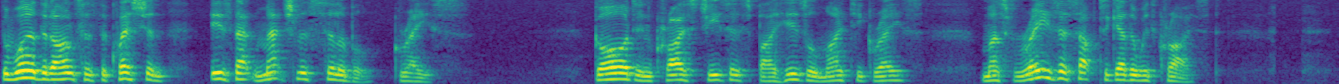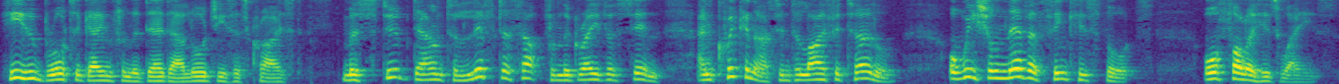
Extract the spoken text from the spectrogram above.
The word that answers the question is that matchless syllable, grace. God in Christ Jesus, by his almighty grace, must raise us up together with Christ. He who brought again from the dead our Lord Jesus Christ must stoop down to lift us up from the grave of sin and quicken us into life eternal or we shall never think his thoughts, or follow his ways.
